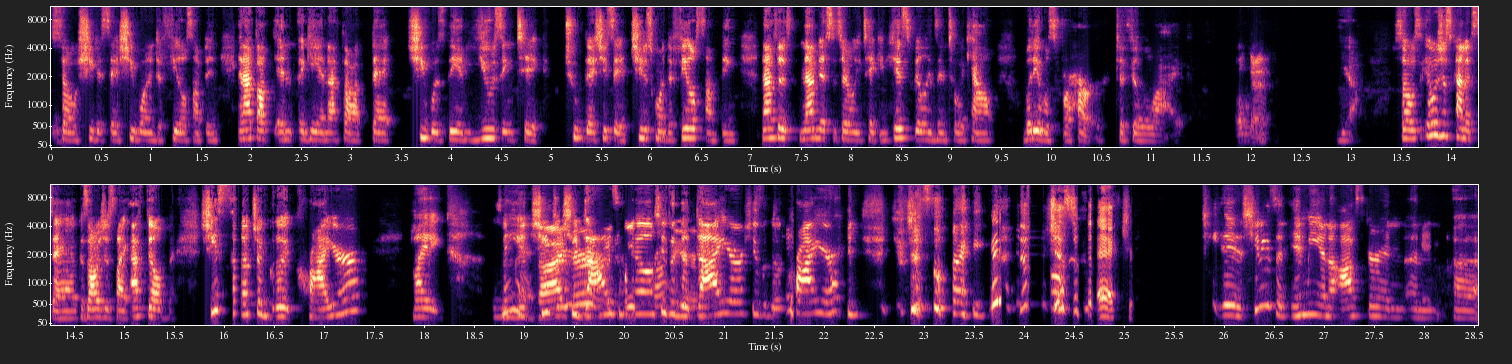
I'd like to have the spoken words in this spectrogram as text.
so she just said she wanted to feel something and i thought and again i thought that she was then using tick to that she said she just wanted to feel something not just not necessarily taking his feelings into account but it was for her to feel alive Okay. Yeah. So it was, it was just kind of sad because i was just like i felt she's such a good crier like man, good she, she dies well. She's a good dyer. She's a good crier. You're just like Just a good actress. She is. She needs an Emmy and an Oscar and, and uh,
